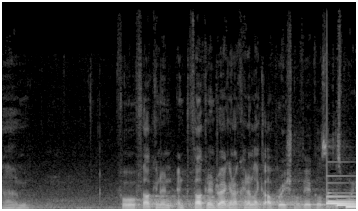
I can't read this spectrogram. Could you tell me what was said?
Um, for Falcon and, and, Falcon and Dragon are kind of like operational vehicles at this point.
